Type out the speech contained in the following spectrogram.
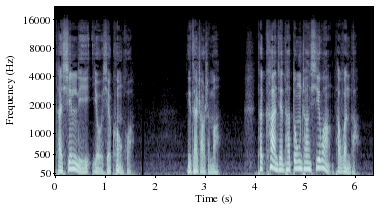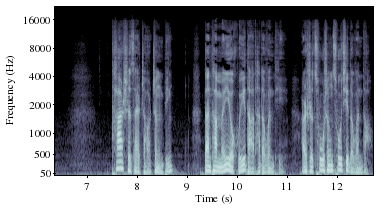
他心里有些困惑。你在找什么？他看见他东张西望，他问道：“他是在找郑兵，但他没有回答他的问题，而是粗声粗气的问道：‘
